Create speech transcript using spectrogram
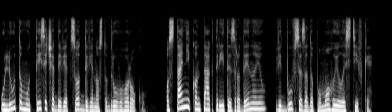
у лютому 1992 року. Останній контакт Ріти з родиною відбувся за допомогою листівки,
